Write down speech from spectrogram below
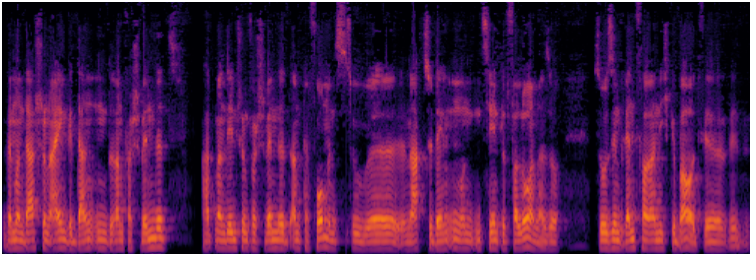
wenn man da schon einen Gedanken dran verschwendet, hat man den schon verschwendet, an Performance zu, äh, nachzudenken und ein Zehntel verloren. Also so sind Rennfahrer nicht gebaut. Wir, wir,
